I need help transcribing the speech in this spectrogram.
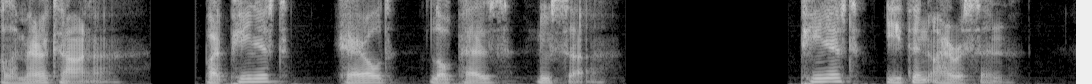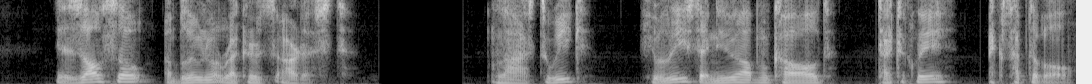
a Americana by pianist Harold Lopez Nussa. Pianist Ethan Iverson is also a Blue Note Records artist. Last week, he released a new album called Technically Acceptable.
